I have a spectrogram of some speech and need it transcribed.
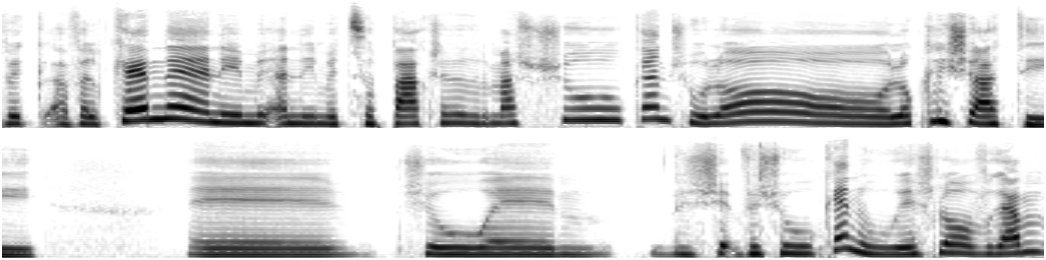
ו... אבל כן, אה, אני, אני מצפה כשזה משהו שהוא, כן, שהוא לא, לא קלישאתי, אה, שהוא, וש... ושהוא, כן, הוא, יש לו, וגם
